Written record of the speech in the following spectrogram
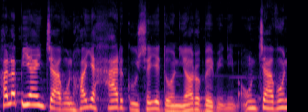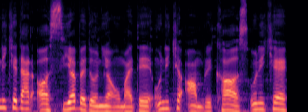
حالا بیاین جوونهای هر گوشه دنیا رو ببینیم. اون جوونی که در آسیا به دنیا اومده اونی که آمریکاست اونی که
